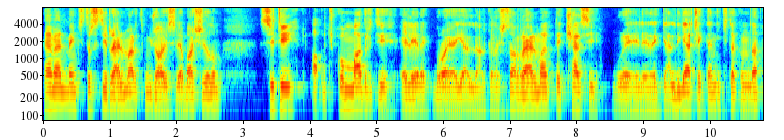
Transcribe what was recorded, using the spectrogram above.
Hemen Manchester City Real Madrid mücadelesiyle başlayalım. City Atletico Madrid'i eleyerek buraya geldi arkadaşlar. Real Madrid de Chelsea buraya eleyerek geldi. Gerçekten iki takım da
